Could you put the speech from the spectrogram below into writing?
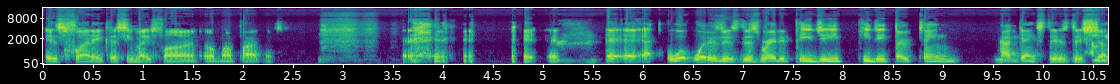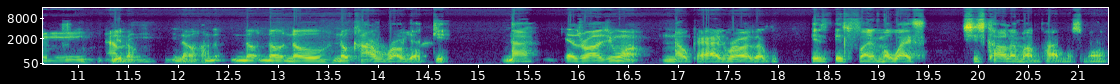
it's funny because she makes fun of my partners. Eh, eh, eh, what what is this? This rated PG PG thirteen. How gangster is this show? I mean, I you know, mean, you know, no, no, no, no. How raw you get? Huh? As raw as you want. Okay, as raw as I, it's, it's funny. My wife, she's calling my partners, man.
